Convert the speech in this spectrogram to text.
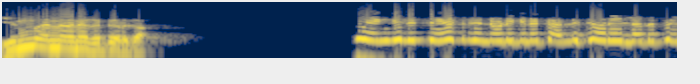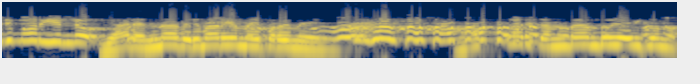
ഇന്ന് തന്നെ അവനെ കെട്ടിയെടുക്കാം. എങ്കിലും ചേട്ടൻ എന്നോട് ഇങ്ങനെ കണ്ണിച്ചോറിയില്ലാതെ പെരുമാറിയല്ലോ. ഞാൻ എന്നാ പെരുമാറിയെന്നായി പറയുന്നേ? ആൾക്കാര് കണ്ടാ എന്തോ വിചാരിക്കുന്നു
